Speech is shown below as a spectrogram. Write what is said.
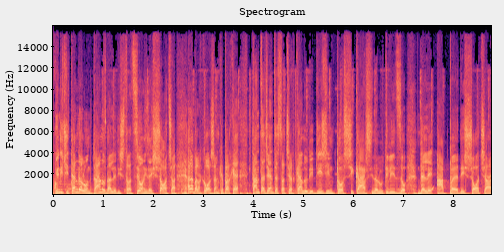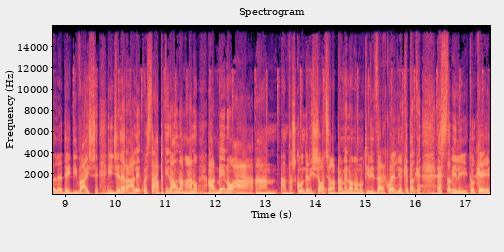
quindi ci tenga lontano dalle distrazioni, dai social. È una bella cosa, anche perché tanta gente sta cercando di disintossicarsi dall'utilizzo delle app, dei social, dei device in generale. Questa app ti dà una mano almeno a, a- a nascondere i social, almeno non utilizzare quelli, anche perché è stabilito che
